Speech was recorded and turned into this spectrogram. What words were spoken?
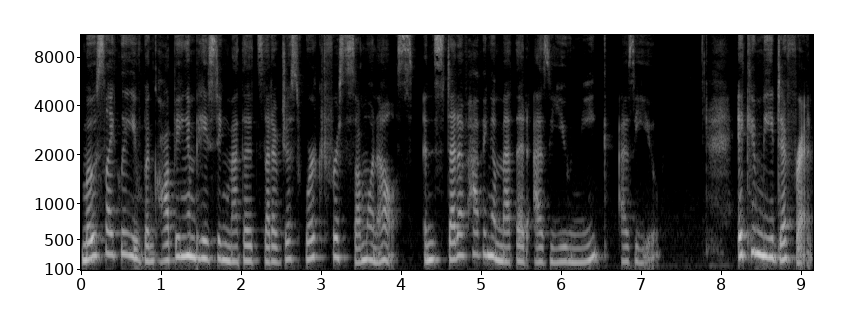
Most likely, you've been copying and pasting methods that have just worked for someone else instead of having a method as unique as you. It can be different.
